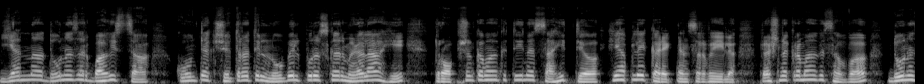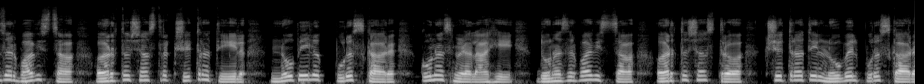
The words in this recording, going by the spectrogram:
यांना दोन हजार बावीसचा कोणत्या क्षेत्रातील नोबेल पुरस्कार मिळाला आहे? तर ऑप्शन क्रमांक तीन साहित्य हे आपले करेक्ट आन्सर होईल. प्रश्न क्रमांक सहावा दोन हजार बावीसचा अर्थशास्त्र क्षेत्रातील नोबेल पुरस्कार कोणास मिळाला आहे? दोन हजार बावीसचा अर्थशास्त्र क्षेत्रातील नोबेल पुरस्कार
